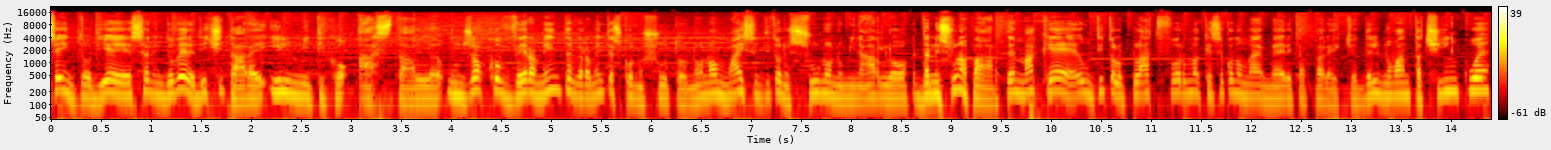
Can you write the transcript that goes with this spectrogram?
Sento di essere in dovere di citare il mitico Astal, un gioco veramente veramente sconosciuto, non ho mai sentito nessuno nominarlo da nessuna parte, ma che è un titolo platform che secondo me merita parecchio, del 95,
